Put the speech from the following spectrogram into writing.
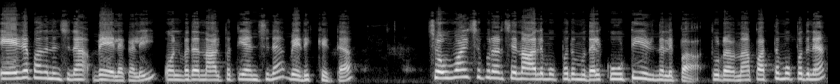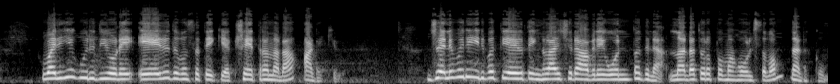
ഏഴ് പതിനഞ്ചിന് വേലകളി ഒൻപത് നാൽപ്പത്തിയഞ്ചിന് വെടിക്കെട്ട് ചൊവ്വാഴ്ച പുലർച്ചെ നാല് മുപ്പത് മുതൽ കൂട്ടിയെഴുന്നള്ളിപ്പ്. തുടർന്ന് പത്ത് മുപ്പതിന് വലിയ ഗുരുതിയോടെ ഏഴ് ദിവസത്തേക്ക് ക്ഷേത്രനട അടയ്ക്കും. ജനുവരി ഇരുപത്തിയേഴ് തിങ്കളാഴ്ച രാവിലെ ഒൻപതിന് നട തുറപ്പ് മഹോത്സവം നടക്കും.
